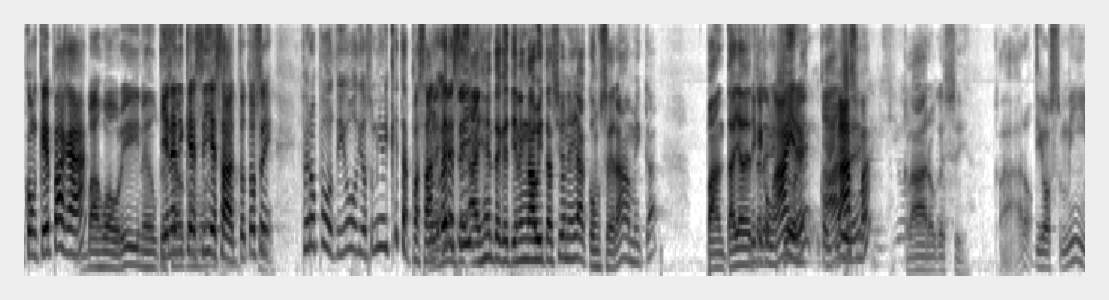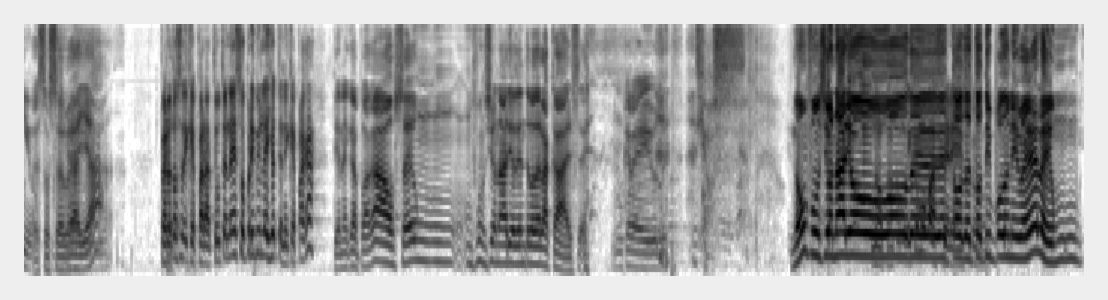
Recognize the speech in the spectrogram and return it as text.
con qué pagar, Bajo a orines. tienes que sí, es. exacto. Entonces, Sí. pero por Dios, Dios mío, ¿y qué está pasando? Hay Es gente, decir, hay gente que tienen habitaciones ya con cerámica, pantalla de De que con aire, con plasma. Claro que sí, claro. Dios mío. Eso se ve allá. Pero entonces, de que para tú tener esos privilegios, tienes que pagar. Tiene que pagar o ser un, un funcionario dentro de la cárcel. Increíble. No un funcionario No, pero ¿y de, de todo, de eso? todo tipo de niveles, un,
